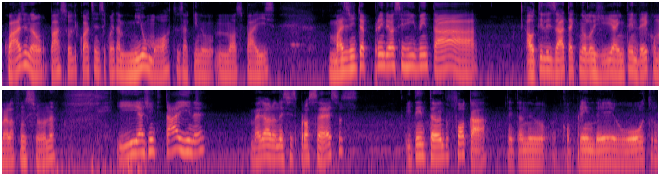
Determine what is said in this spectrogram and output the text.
quase não, passou de 450 mil mortos aqui no, no nosso país. Mas a gente aprendeu a se reinventar, a, a utilizar a tecnologia, a entender como ela funciona. E a gente tá aí, né? Melhorando esses processos e tentando focar, tentando compreender o outro.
